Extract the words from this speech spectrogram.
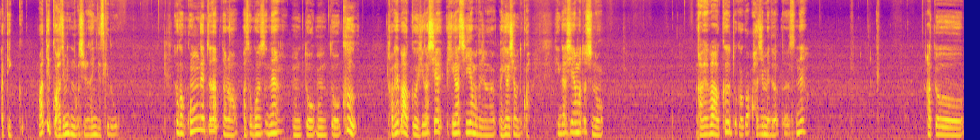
アティック。アティック初めてのかもしれないんですけどとか今月だったらあそこですね。うんとうんとクーカフェバーク東東大和じゃない東大和か。東大和市のカフェバークとかが初めてだったですね。あと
